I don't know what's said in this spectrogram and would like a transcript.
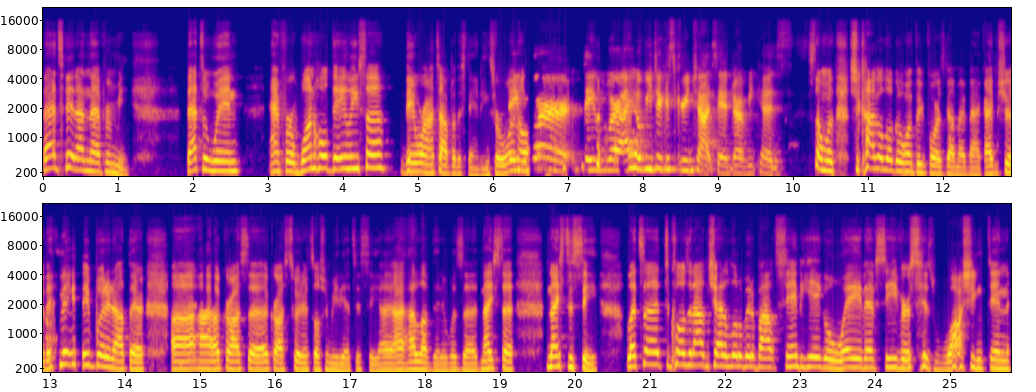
that's it on that for me. That's a win. And for one whole day, Lisa, they were on top of the standings. For one they were, they were. I hope you took a screenshot, Sandra, because someone Chicago logo one three four has got my back. I'm sure they they, they put it out there uh, uh, across uh, across Twitter and social media to see. I I, I loved it. It was uh, nice to nice to see. Let's uh to close it out and chat a little bit about San Diego Wave FC versus Washington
